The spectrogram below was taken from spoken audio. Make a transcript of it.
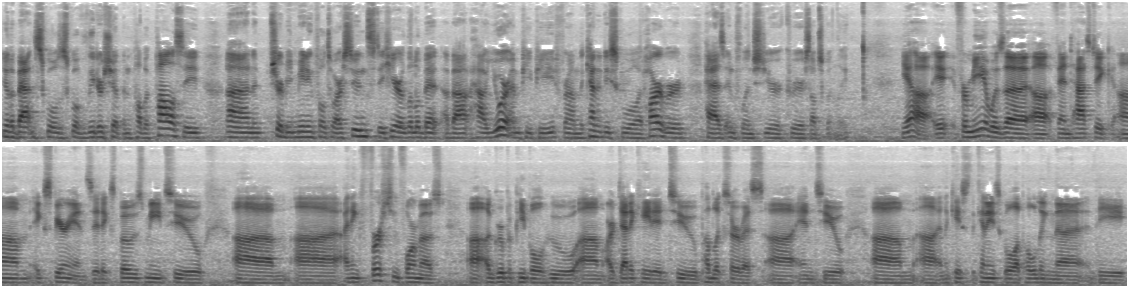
you know, the Batten School is a school of leadership and public policy, uh, and I'm sure it'd be meaningful to our students to hear a little bit about how your MPP from the Kennedy School at Harvard has influenced your career subsequently. Yeah, it, for me, it was a, a fantastic um, experience. It exposed me to, um, uh, I think, first and foremost, uh, a group of people who um, are dedicated to public service uh, and to um, uh, in the case of the Kennedy School, upholding the the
